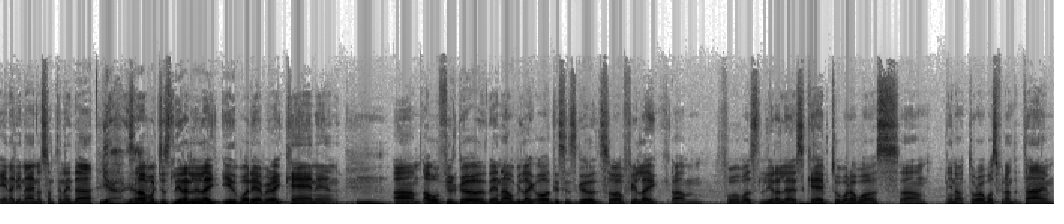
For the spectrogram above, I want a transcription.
eight ninety nine or something like that. yeah yeah So I would just literally like eat whatever I can, and Mm. um, I will feel good, and I'll be like, "Oh, this is good." So I feel like um, food was literally an escape to what I was, um, you know, to what I was feeling at the time,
